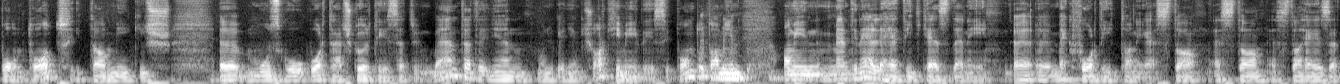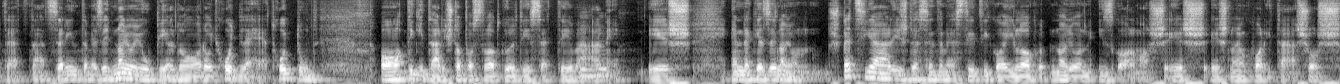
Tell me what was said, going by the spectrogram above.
pontot itt a mi kis mozgó kortárs költészetünkben, tehát egy ilyen, mondjuk egy ilyen kis archimédészi pontot, amin, amin mentén el lehet így kezdeni, megfordítani ezt a, ezt, a, ezt a helyzetet. Tehát szerintem ez egy nagyon jó példa arra, hogy hogy lehet, hogy tud a digitális tapasztalat költészetté válni. Uh-huh. És ennek ez egy nagyon speciális, de szerintem esztétikailag nagyon izgalmas és, és nagyon kvalitásos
